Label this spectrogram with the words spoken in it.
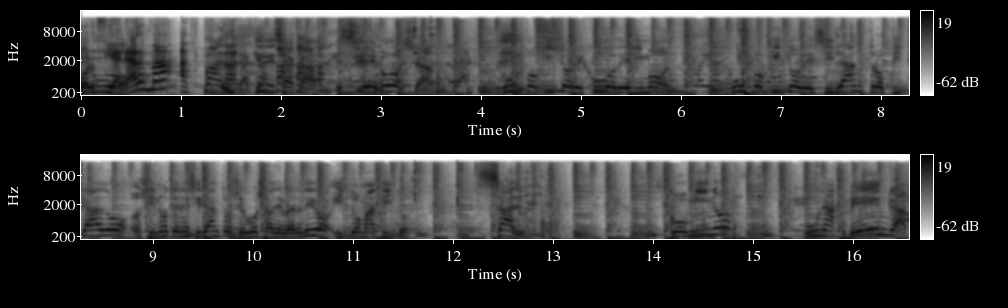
Morfialarma Palta, activada. quédese acá. Cebolla. Un poquito de jugo de limón. Un poquito de cilantro picado. O si no tenés cilantro, cebolla de verdeo y tomatitos. Sal. Comino. Una. Venga,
